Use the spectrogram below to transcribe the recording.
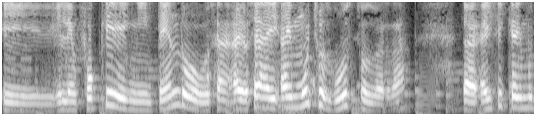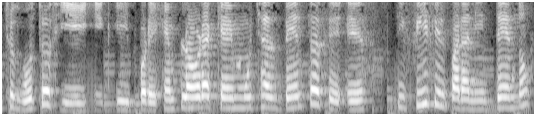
eh, el enfoque en Nintendo, o sea, hay, o sea, hay, muchos gustos, ¿verdad? ahí sí que hay muchos gustos y, y, por ejemplo ahora que hay muchas ventas e, es, difícil para Nintendo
